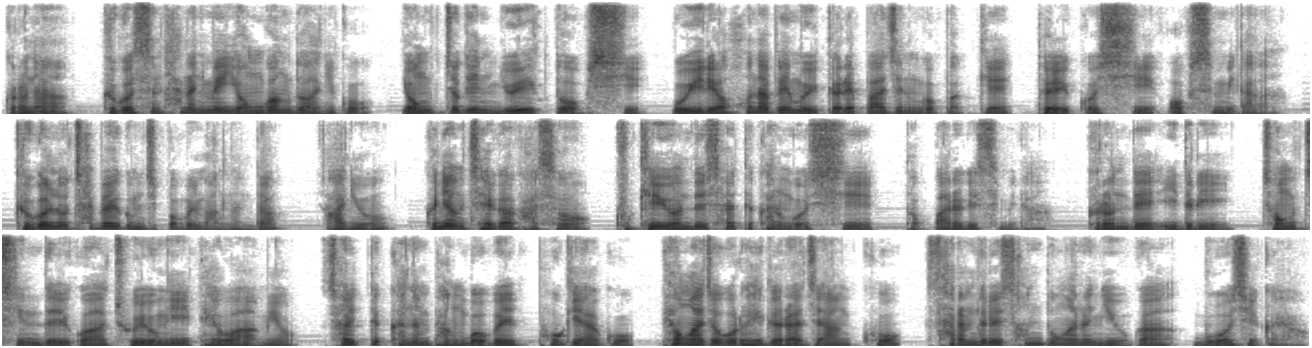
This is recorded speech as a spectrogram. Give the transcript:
그러나 그것은 하나님의 영광도 아니고 영적인 유익도 없이 오히려 혼합의 물결에 빠지는 것밖에 될 것이 없습니다. 그걸로 차별금지법을 막는다? 아니요. 그냥 제가 가서 국회의원들 설득하는 것이 더 빠르겠습니다. 그런데 이들이 정치인들과 조용히 대화하며 설득하는 방법을 포기하고 평화적으로 해결하지 않고 사람들을 선동하는 이유가 무엇일까요?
